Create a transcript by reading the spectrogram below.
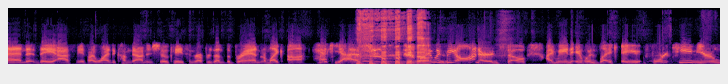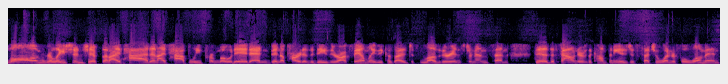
and they asked me if I wanted to come down and showcase and represent the brand. And I'm like, uh, heck yes, yeah. I would be honored. So, I mean, it was like a 14 year long relationship that I've had, and I've happily promoted and been a part of the Daisy Rock family because I just love their instruments and the the founder of the company is just such a wonderful woman.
